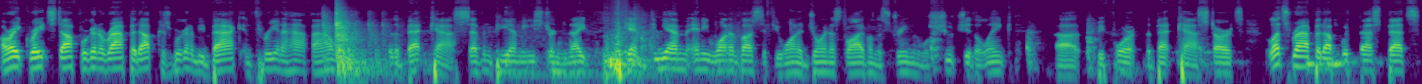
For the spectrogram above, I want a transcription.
All right, great stuff. We're going to wrap it up because we're going to be back in three and a half hours for the BetCast, 7 p.m. Eastern tonight. Again, DM any one of us if you want to join us live on the stream, and we'll shoot you the link uh, before the BetCast starts. Let's wrap it up with best bets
